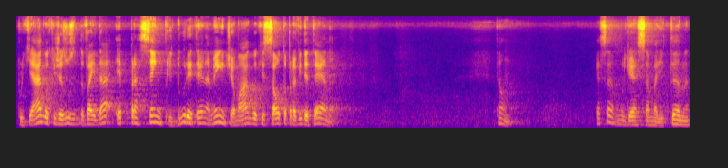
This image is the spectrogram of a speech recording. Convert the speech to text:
porque a água que Jesus vai dar é para sempre, dura eternamente, é uma água que salta para a vida eterna. Então, essa mulher samaritana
